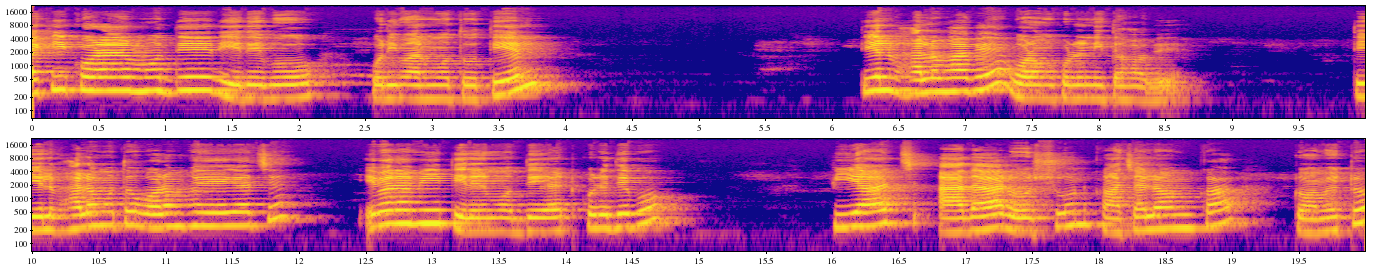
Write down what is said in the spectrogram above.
একই কড়াইয়ের মধ্যে দিয়ে দেব পরিমাণ মতো তেল। তেল ভালোভাবে গরম করে নিতে হবে। তেল ভালো মতো গরম হয়ে গেছে। এবার আমি তেলের মধ্যে অ্যাড করে দেব পেঁয়াজ, আদা, রসুন, কাঁচা লঙ্কা, টমেটো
